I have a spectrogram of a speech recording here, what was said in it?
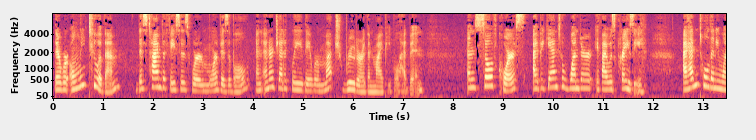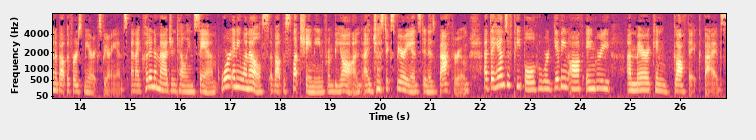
There were only two of them. This time the faces were more visible, and energetically they were much ruder than my people had been. And so, of course, I began to wonder if I was crazy. I hadn't told anyone about the first mirror experience, and I couldn't imagine telling Sam or anyone else about the slut shaming from beyond I'd just experienced in his bathroom at the hands of people who were giving off angry American Gothic vibes.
